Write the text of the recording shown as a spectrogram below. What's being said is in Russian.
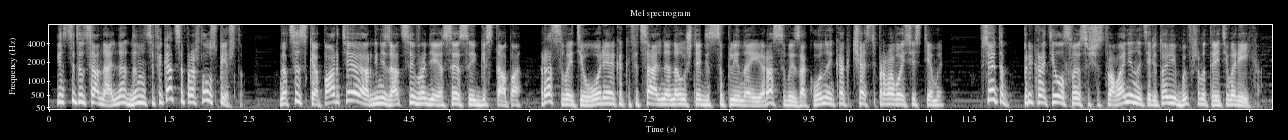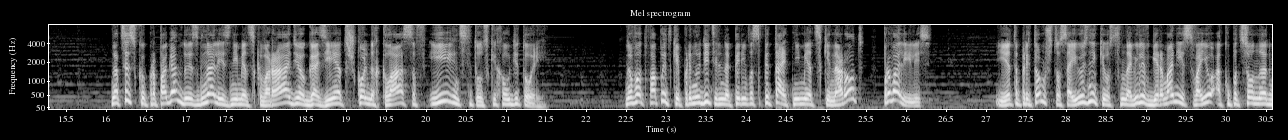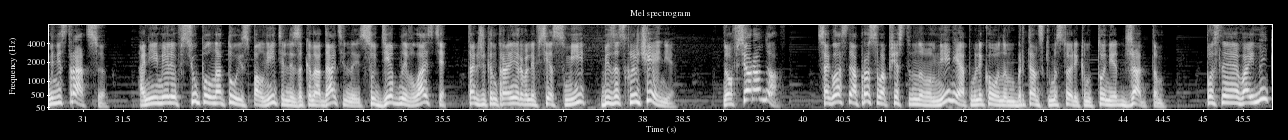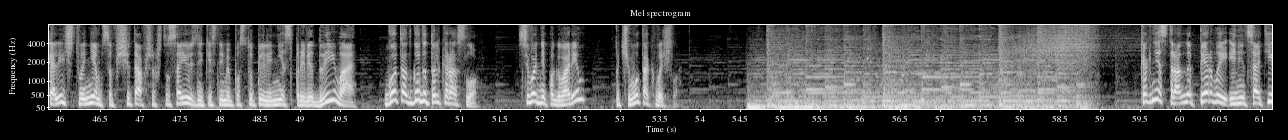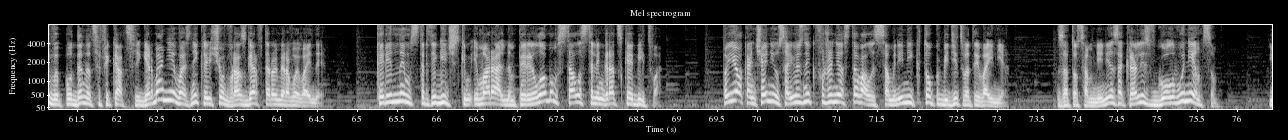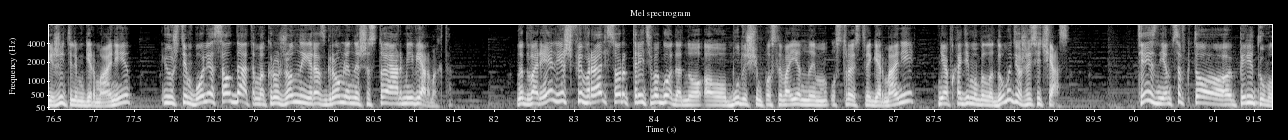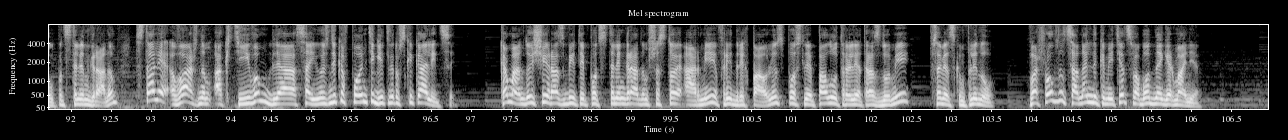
Институционально денацификация прошла успешно. Нацистская партия, организации вроде СС и Гестапо, расовая теория как официальная научная дисциплина и расовые законы как часть правовой системы – все это прекратило свое существование на территории бывшего Третьего рейха. Нацистскую пропаганду изгнали из немецкого радио, газет, школьных классов и институтских аудиторий. Но вот попытки принудительно перевоспитать немецкий народ провалились. И это при том, что союзники установили в Германии свою оккупационную администрацию. Они имели всю полноту исполнительной, законодательной, судебной власти, также контролировали все СМИ без исключения. Но все равно, согласно опросам общественного мнения, опубликованным британским историком Тони Джадтом, После войны количество немцев, считавших, что союзники с ними поступили несправедливо, год от года только росло. Сегодня поговорим, почему так вышло. Как ни странно, первые инициативы по денацификации Германии возникли еще в разгар Второй мировой войны. Коренным стратегическим и моральным переломом стала Сталинградская битва. По ее окончании у союзников уже не оставалось сомнений, кто победит в этой войне – Зато сомнения закрались в голову немцам и жителям Германии, и уж тем более солдатам, окруженной и разгромленной 6-й армией вермахта. На дворе лишь февраль 43 года, но о будущем послевоенном устройстве Германии необходимо было думать уже сейчас. Те из немцев, кто передумал под Сталинградом, стали важным активом для союзников по антигитлеровской коалиции. Командующий разбитой под Сталинградом 6-й армии Фридрих Паулюс после полутора лет раздумий в советском плену вошел в Национальный комитет «Свободная Германия».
